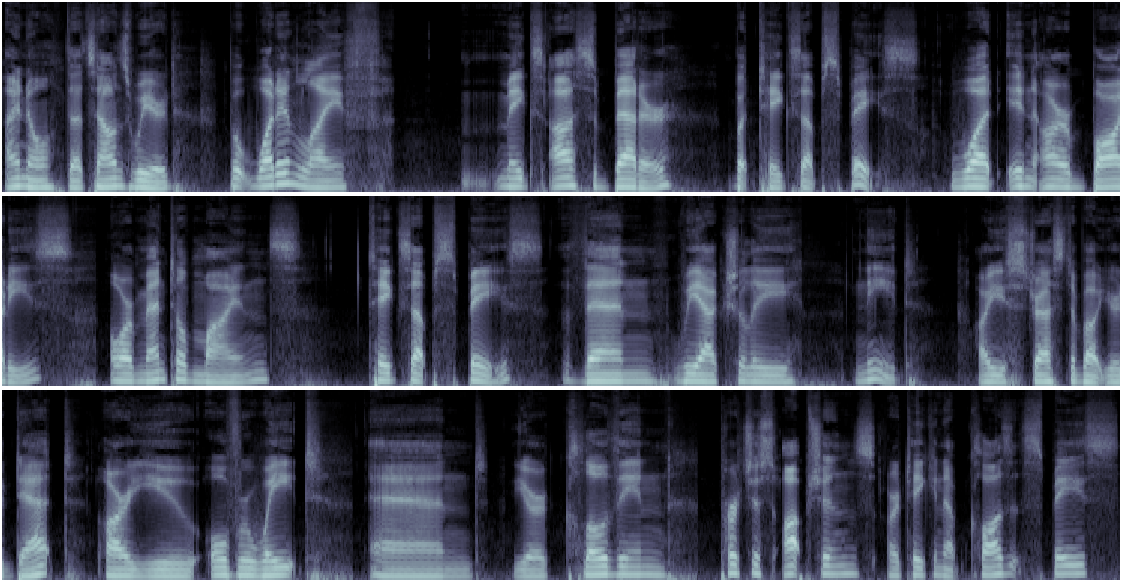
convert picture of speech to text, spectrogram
I know that sounds weird, but what in life makes us better but takes up space. What in our bodies or mental minds takes up space than we actually need. Are you stressed about your debt? Are you overweight and your clothing purchase options are taking up closet space?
